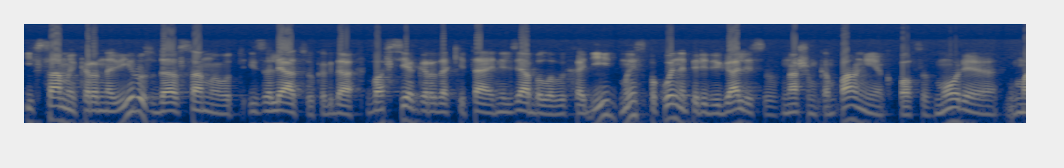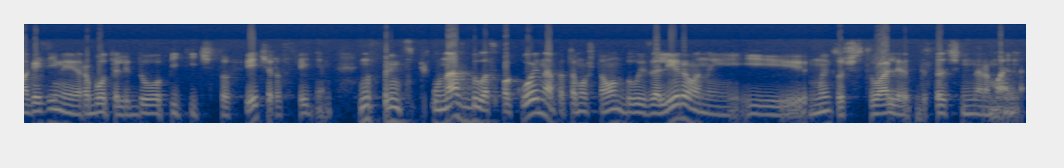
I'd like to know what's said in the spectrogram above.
и в самый коронавирус, да, в самую вот изоляцию, когда во всех городах Китая нельзя было выходить, мы спокойно передвигались в нашем компаунде, я купался в море, магазины работали до 5 часов вечера в среднем. Ну, в принципе, у нас было спокойно, потому что он был изолированный, и мы существовали достаточно нормально.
